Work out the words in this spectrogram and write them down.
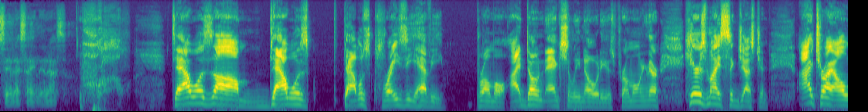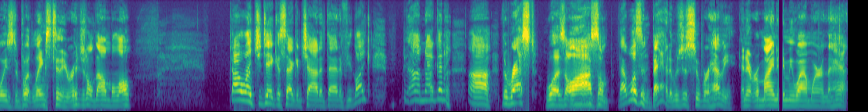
Se deg seinere, altså. That was um that was that was crazy heavy promo. I don't actually know what he was promoting there. Here's my suggestion. I try always to put links to the original down below. I'll let you take a second shot at that if you'd like. I'm not gonna. Uh, the rest was awesome. That wasn't bad. It was just super heavy, and it reminded me why I'm wearing the hat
